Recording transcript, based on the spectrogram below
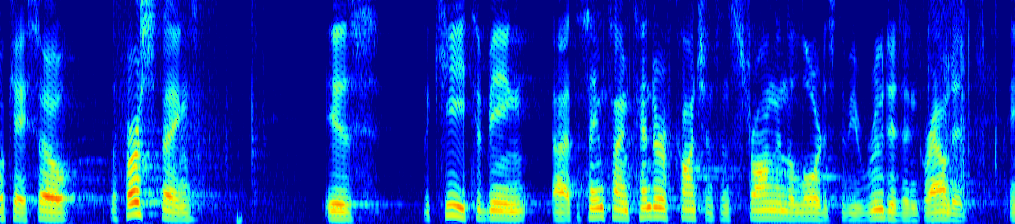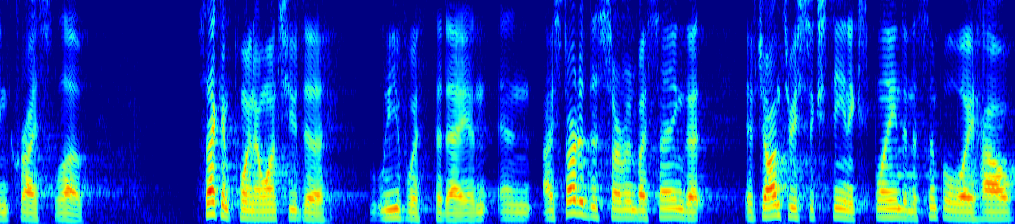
okay, so the first thing is the key to being uh, at the same time tender of conscience and strong in the Lord is to be rooted and grounded in Christ's love. Second point I want you to leave with today, and, and I started this sermon by saying that if John 3:16 explained in a simple way how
